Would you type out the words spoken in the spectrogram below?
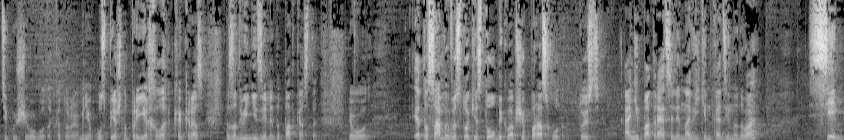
текущего года, которая мне успешно приехала как раз за две недели до подкаста. Вот. Это самый высокий столбик вообще по расходам. То есть они потратили на Викинг 1 и 2 7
